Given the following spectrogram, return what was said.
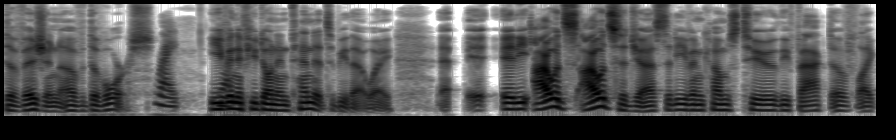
division, of divorce right even if you don't intend it to be that way. It, it, I would, I would suggest it even comes to the fact of like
